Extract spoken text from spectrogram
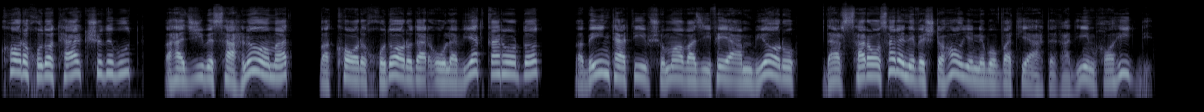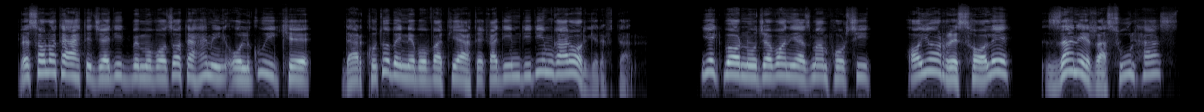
کار خدا ترک شده بود و حجی به صحنه آمد و کار خدا رو در اولویت قرار داد و به این ترتیب شما وظیفه انبیا رو در سراسر نوشته های نبوتی عهد قدیم خواهید دید. رسالات عهد جدید به موازات همین الگویی که در کتب نبوتی عهد قدیم دیدیم قرار گرفتن. یک بار نوجوانی از من پرسید آیا رساله زن رسول هست؟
